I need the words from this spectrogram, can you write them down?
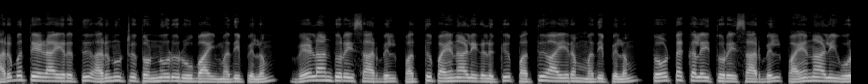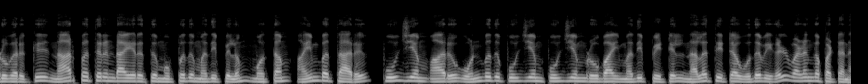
அறுபத்தேழாயிரத்து அறுநூற்று தொன்னூறு ரூபாய் மதிப்பிலும் வேளாண்துறை சார்பில் பத்து பயனாளிகளுக்கு பத்து ஆயிரம் மதிப்பிலும் தோட்டக்கலைத் துறை சார்பில் பயனாளி ஒருவருக்கு நாற்பத்திரண்டாயிரத்து முப்பது மதிப்பிலும் மொத்தம் ஐம்பத்தாறு பூஜ்ஜியம் ஆறு ஒன்பது பூஜ்ஜியம் பூஜ்ஜியம் ரூபாய் மதிப்பீட்டில் நலத்திட்ட உதவிகள் வழங்கப்பட்டன.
